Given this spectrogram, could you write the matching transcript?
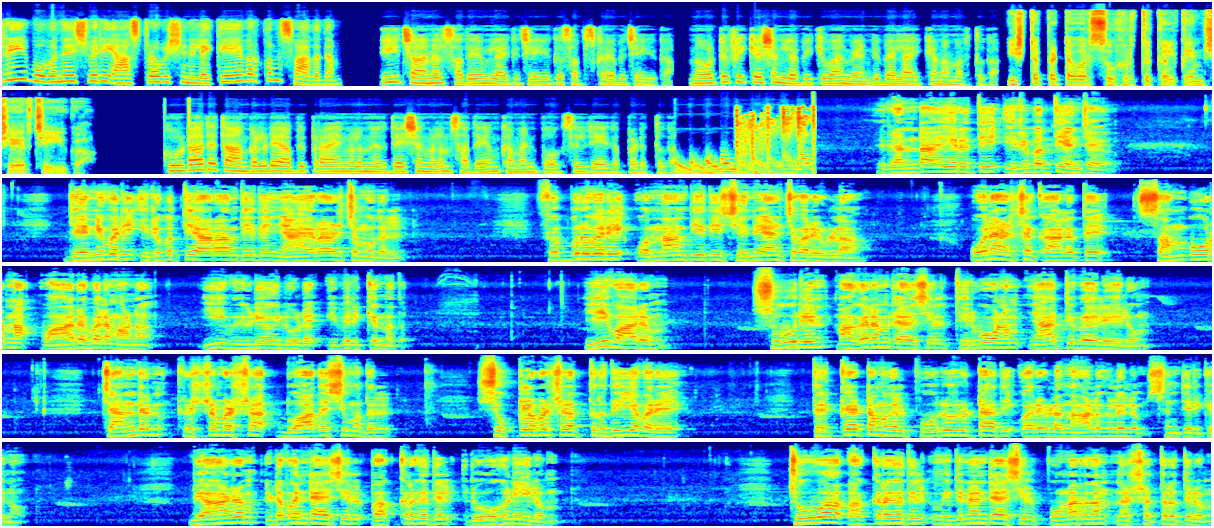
ശ്രീ ഭുവനേശ്വരി ആസ്ട്രോവിഷനിലേക്ക് ഏവർക്കും സ്വാഗതം. ഈ ചാനൽ സദയം ലൈക്ക് ചെയ്യുക സബ്സ്ക്രൈബ് ചെയ്യുക. നോട്ടിഫിക്കേഷൻ ലഭിക്കുവാൻ വേണ്ടി ബെൽ ഐക്കൺ അമർത്തുക. ഇഷ്ടപ്പെട്ടവർ സുഹൃത്തുക്കൾക്കും ഷെയർ ചെയ്യുക. കൂടാതെ താങ്കളുടെ അഭിപ്രായങ്ങളും നിർദ്ദേശങ്ങളും സദയം കമന്റ് ബോക്സിൽ രേഖപ്പെടുത്തുക. രണ്ടായിരത്തി ഇരുപത്തിയഞ്ച് ജനുവരി ഇരുപത്തിയാറാം തീയതി ഞായറാഴ്ച മുതൽ ഫെബ്രുവരി ഒന്നാം തീയതി ശനിയാഴ്ച വരെയുള്ള ഒരാഴ്ച കാലത്തെ സമ്പൂർണ വാരഫലമാണ് ഈ വീഡിയോയിലൂടെ വിവരിക്കുന്നത്. ഈ വാരം സൂര്യൻ മകരം രാശിയിൽ തിരുവോണം ഞാറ്റുവേലയിലും ചന്ദ്രൻ കൃഷ്ണപക്ഷ ദ്വാദശി മുതൽ ശുക്ലപക്ഷ തൃതീയ വരെ തൃക്കേട്ട മുതൽ പൂരൂരുട്ടാതി വരെയുള്ള നാളുകളിലും സഞ്ചരിക്കുന്നു. വ്യാഴം ഇടവൻ രാശിയിൽ വക്രഗതിയിൽ രോഹിണിയിലും ചൊവ്വ വക്രഗതിയിൽ മിഥുനൻ രാശിയിൽ പുണർദം നക്ഷത്രത്തിലും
